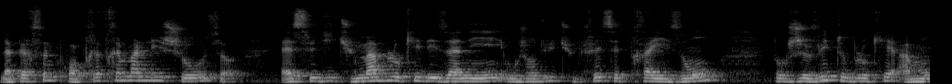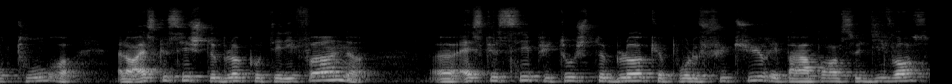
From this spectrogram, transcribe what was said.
la personne prend très très mal les choses. Elle se dit, tu m'as bloqué des années, aujourd'hui tu fais cette trahison, donc je vais te bloquer à mon tour. Alors, est-ce que c'est je te bloque au téléphone? Euh, est-ce que c'est plutôt je te bloque pour le futur et par rapport à ce divorce?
